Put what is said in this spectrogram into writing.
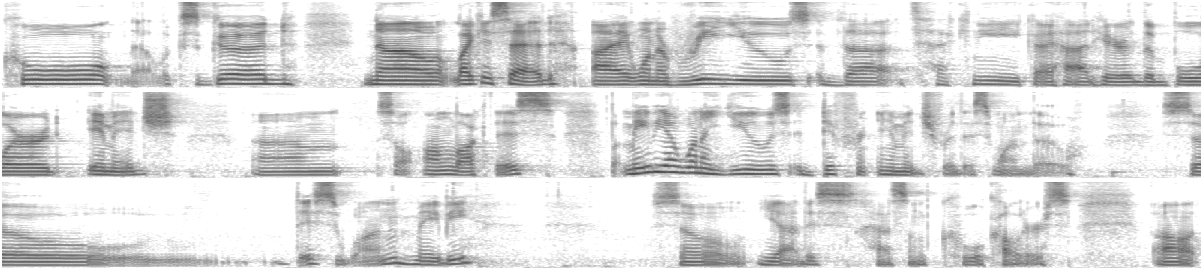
Cool, that looks good. Now, like I said, I want to reuse the technique I had here, the blurred image. Um, so I'll unlock this, but maybe I want to use a different image for this one though. So this one, maybe. So yeah, this has some cool colors. I'll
